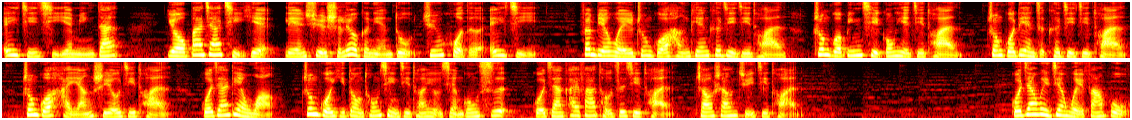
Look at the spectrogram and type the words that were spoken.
A 级企业名单。有八家企业连续十六个年度均获得 A 级，分别为中国航天科技集团、中国兵器工业集团、中国电子科技集团、中国海洋石油集团、国家电网、中国移动通信集团有限公司、国家开发投资集团、招商局集团。国家卫健委发布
